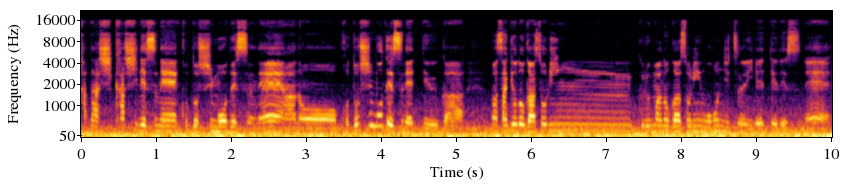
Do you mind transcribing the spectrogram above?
ただしかしですね、今年もですね、あのー、今年もですねっていうか、まあ先ほどガソリン、車のガソリンを本日入れてですね、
